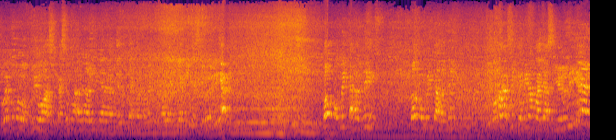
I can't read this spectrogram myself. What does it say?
Tú ves como los ríos así, que hacen una, una línea de, de, de apartamentos que hay aquí, aquí, que se verían. Dos con vista al jardín, dos con vista al jardín. Y todas así que miran para allá, si ríen,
